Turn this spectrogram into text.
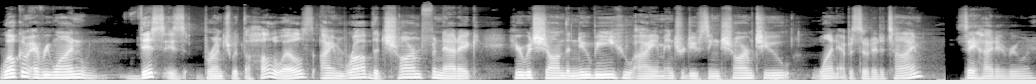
Welcome, everyone. This is Brunch with the Halliwells. I am Rob, the Charm Fanatic, here with Sean, the newbie, who I am introducing Charmed to one episode at a time. Say hi to everyone.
